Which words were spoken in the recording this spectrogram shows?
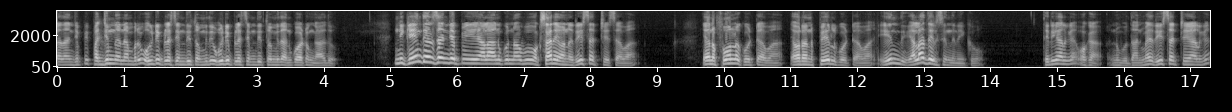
కదా అని చెప్పి పద్దెనిమిదో నెంబరు ఒకటి ప్లస్ ఎనిమిది తొమ్మిది ఒకటి ప్లస్ ఎనిమిది తొమ్మిది అనుకోవటం కాదు. నీకేం తెలుసు అని చెప్పి అలా అనుకున్నావు? ఒకసారి ఏమైనా రీసెర్చ్ చేసావా? ఏమైనా ఫోన్లో కొట్టావా? ఎవరైనా పేర్లు కొట్టావా? ఏంది? ఎలా తెలిసింది నీకు? తెలియాలిగా? ఒక నువ్వు దాని మీద రీసెర్చ్ చేయాలిగా?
